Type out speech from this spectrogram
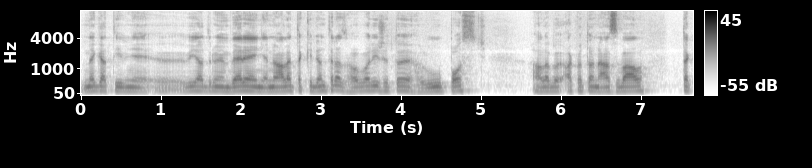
negatívne e, vyjadrujem verejne, no ale tak keď on teraz hovorí, že to je hlúposť, alebo ako to nazval, tak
